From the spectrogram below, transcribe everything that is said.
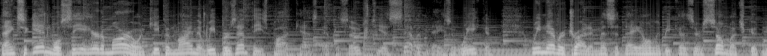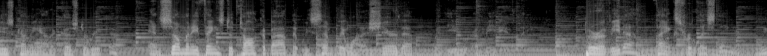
Thanks again. We'll see you here tomorrow. And keep in mind that we present these podcast episodes to you seven days a week. And we never try to miss a day only because there's so much good news coming out of Costa Rica and so many things to talk about that we simply want to share them with you immediately. Pura Vida, thanks for listening. And we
